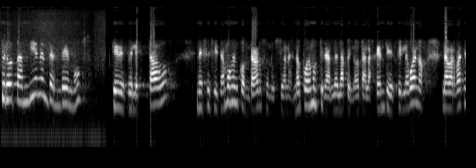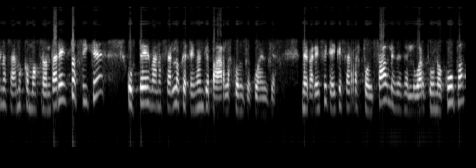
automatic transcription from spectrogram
pero también entendemos que desde el Estado necesitamos encontrar soluciones. No podemos tirarle la pelota a la gente y decirle, bueno, la verdad que no sabemos cómo afrontar esto, así que ustedes van a ser los que tengan que pagar las consecuencias. Me parece que hay que ser responsables desde el lugar que uno ocupa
